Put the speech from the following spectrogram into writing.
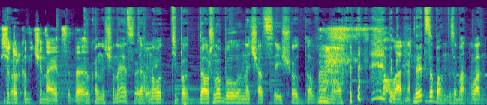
все вот. только начинается, да. Только начинается, да. Но вот, типа, должно было начаться еще давно. Ну, ладно. Но это забавно, забавно, ладно.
